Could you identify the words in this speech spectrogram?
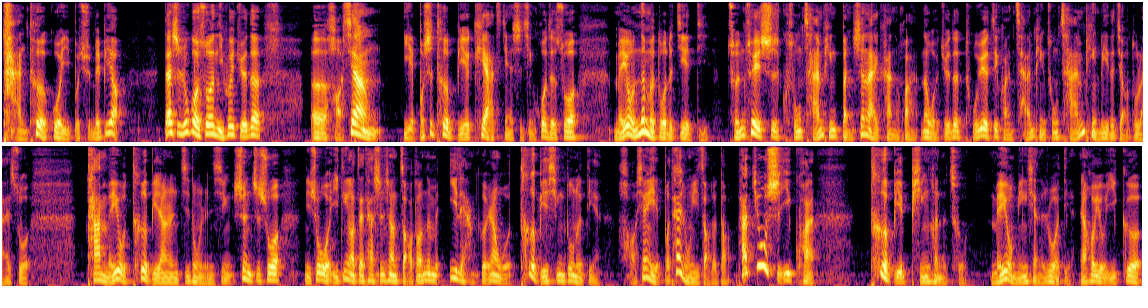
忐忑过意不去，没必要。但是如果说你会觉得，呃，好像也不是特别 care 这件事情，或者说没有那么多的芥蒂，纯粹是从产品本身来看的话，那我觉得途岳这款产品从产品力的角度来说，它没有特别让人激动人心，甚至说你说我一定要在它身上找到那么一两个让我特别心动的点，好像也不太容易找得到。它就是一款特别平衡的车，没有明显的弱点，然后有一个。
